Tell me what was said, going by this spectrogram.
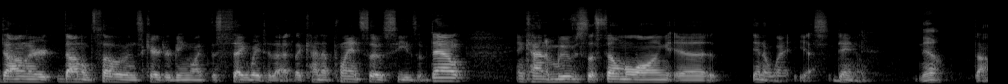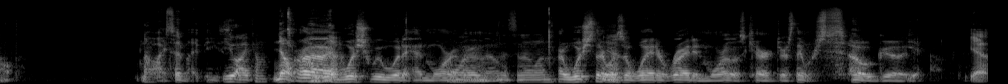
Donald, Donald Sutherland's character being like the segue to that, that kind of plants those seeds of doubt and kind of moves the film along uh, in a way. Yes, Daniel, Yeah. Donald. No, I said my piece. You like him? no. I oh, yeah. wish we would have had more, Or, of them though. that's another one. I wish there was a way to write in more of those characters. They were so good. Yeah. Yeah.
